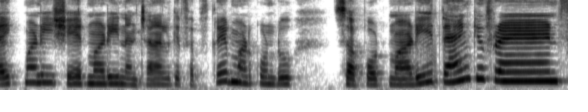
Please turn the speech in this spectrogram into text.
ಲೈಕ್ ಮಾಡಿ ಶೇರ್ ಮಾಡಿ ನನ್ನ ಚಾನಲ್ಗೆ ಸಬ್ಸ್ಕ್ರೈಬ್ ಮಾಡಿಕೊಂಡು ಸಪೋರ್ಟ್ ಮಾಡಿ. ಥ್ಯಾಂಕ್ ಯು ಫ್ರೆಂಡ್ಸ್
